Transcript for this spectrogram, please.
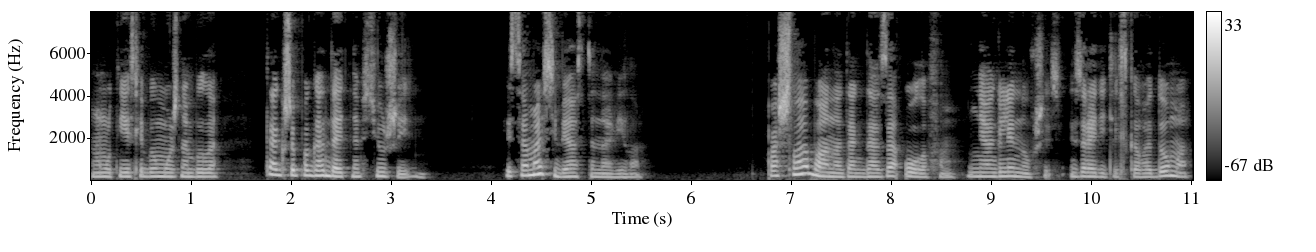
Вот если бы можно было так же погадать на всю жизнь. И сама себя остановила. Пошла бы она тогда за Олафом, не оглянувшись, из родительского дома,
